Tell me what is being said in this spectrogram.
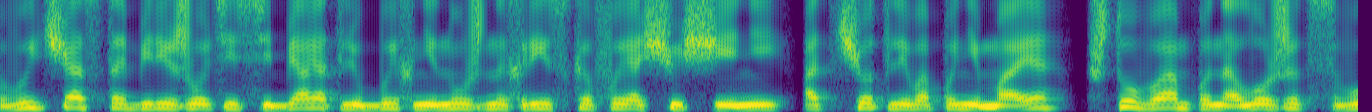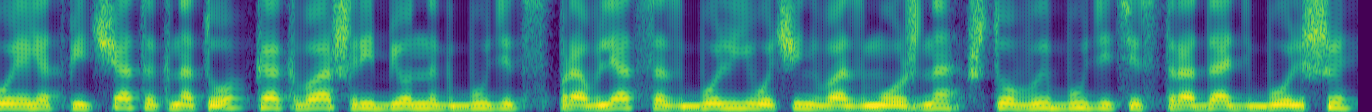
Вы часто бережете себя от любых ненужных рисков и ощущений, отчетливо понимая, что вам поналожит свой отпечаток на то, как ваш ребенок будет справляться с болью. Очень возможно, что вы будете страдать больше,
